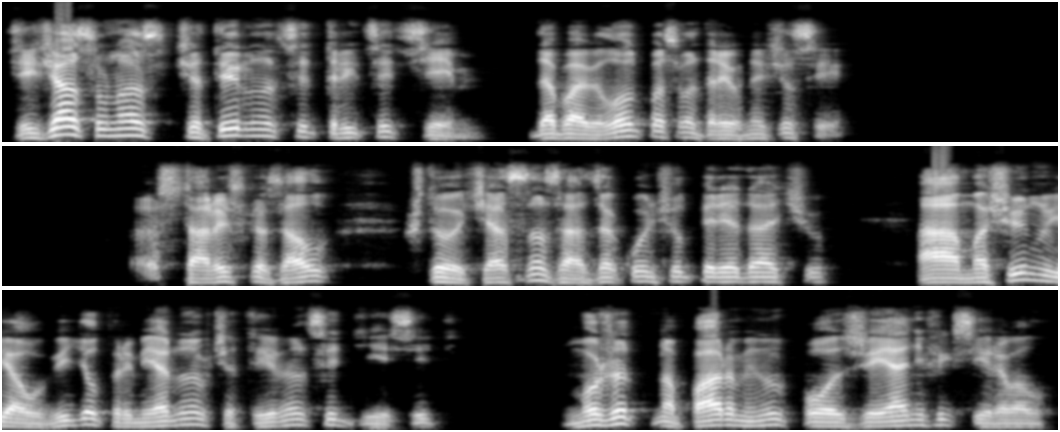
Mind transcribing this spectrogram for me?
Сейчас у нас 14.37, добавил он, посмотрев на часы. Старый сказал, что час назад закончил передачу, а машину я увидел примерно в 14.10. Может, на пару минут позже я не фиксировал.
